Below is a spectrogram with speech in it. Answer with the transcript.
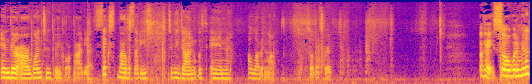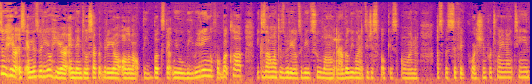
And there are one, two, three, four, five, yeah, six Bible studies to be done within 11 months. So that's great. Okay, so what I'm going to do here is end this video here and then do a separate video all about the books that we will be reading for book club because I don't want this video to be too long and I really wanted to just focus on a specific portion for 2019.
